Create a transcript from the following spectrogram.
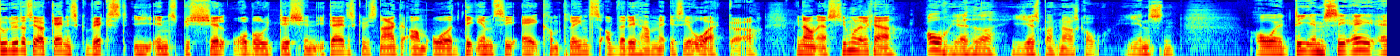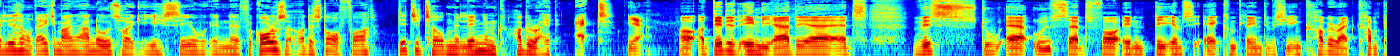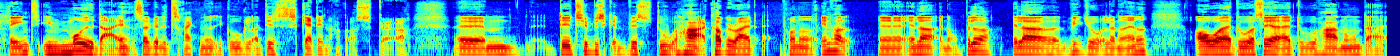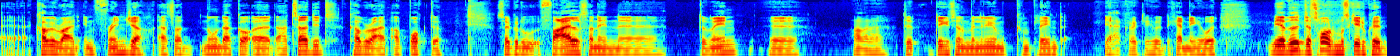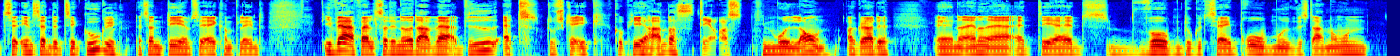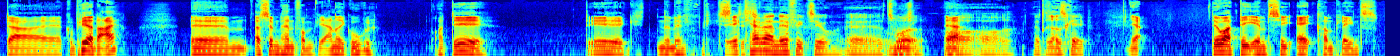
Du lytter til Organisk Vækst i en speciel ordbog edition. I dag skal vi snakke om ordet DMCA Complaints og hvad det har med SEO at gøre. Mit navn er Simon Elkær. Og jeg hedder Jesper Nørskov Jensen. Og øh, DMCA er ligesom rigtig mange andre udtryk i SEO en øh, forkortelse, og det står for Digital Millennium Copyright Act. Ja, og, og det det egentlig er, det er, at hvis du er udsat for en DMCA-complaint, det vil sige en copyright-complaint imod dig, så kan det trække ned i Google, og det skal det nok også gøre. Øhm, det er typisk, at hvis du har copyright på noget indhold, øh, eller nogle billeder, eller en video, eller noget andet, og øh, du ser, at du har nogen, der er copyright infringer, altså nogen, der, går, øh, der har taget dit copyright og brugt det, så kan du file sådan en øh, domain, øh, hvad var det? Digital Millennium Complaint. Jeg kan ikke lige kan den ikke i hovedet. Men jeg ved, jeg tror måske, du kan indsende det til Google, sådan en DMCA complaint. I hvert fald, så er det noget, der er værd at vide, at du skal ikke kopiere andres. Det er også imod loven at gøre det. Øh, noget andet er, at det er et våben, du kan tage i brug mod, hvis der er nogen, der øh, kopierer dig. Øh, og simpelthen få dem fjernet i Google. Og det, det er ikke nødvendigvis det, det kan være en effektiv øh, trussel ja. og, og et redskab. Ja. Det var DMCA complaints.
